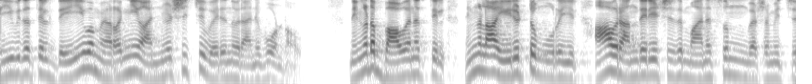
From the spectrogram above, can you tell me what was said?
ജീവിതത്തിൽ ദൈവം ഇറങ്ങി അന്വേഷിച്ച് വരുന്ന ഒരു അനുഭവം ഉണ്ടാവും. നിങ്ങളുടെ ഭവനത്തിൽ നിങ്ങൾ ആ ഇരുട്ട് മുറിയിൽ ആ ഒരു അന്തരീക്ഷത്തിൽ മനസ്സും വിഷമിച്ച്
